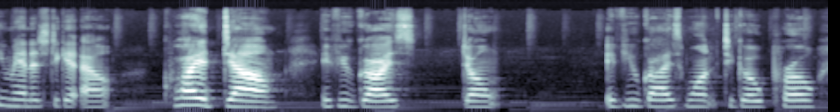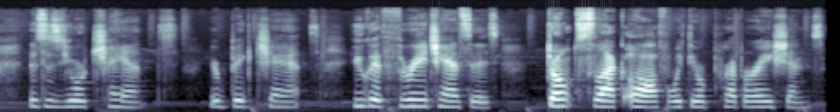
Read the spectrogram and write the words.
You managed to get out. Quiet down. If you guys don't, if you guys want to go pro, this is your chance. Your big chance. You get three chances. Don't slack off with your preparations.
